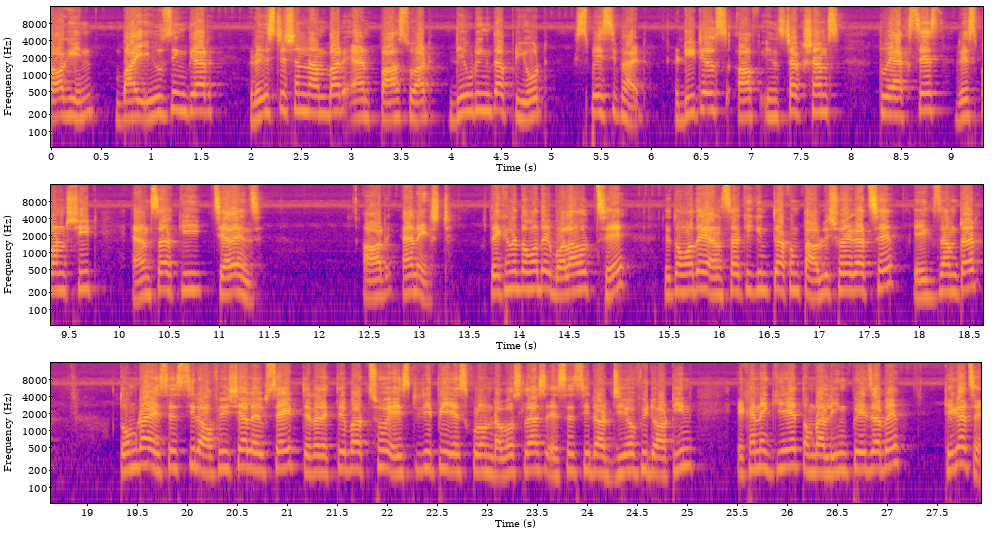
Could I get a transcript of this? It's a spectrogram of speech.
log in by using their registration number and password during the period specified. Details of instructions to access response sheet, answer key challenge are annexed তো এখানে তোমাদের বলা হচ্ছে যে তোমাদের অ্যান্সার কি কিন্তু এখন পাবলিশ হয়ে গেছে এক্সামটার তোমরা এসএসসির অফিসিয়াল ওয়েবসাইট যেটা দেখতে পাচ্ছ H T D P S colon double slash SSC dot G O V dot in এখানে গিয়ে তোমরা লিঙ্ক পেয়ে যাবে, ঠিক আছে?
